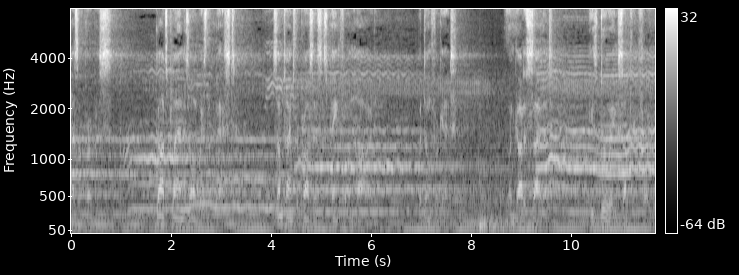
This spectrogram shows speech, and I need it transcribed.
has a purpose. God's plan is always the best. Sometimes the process is painful and hard. But don't forget, when God is silent, he's doing something for you.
